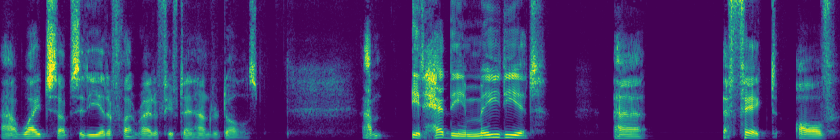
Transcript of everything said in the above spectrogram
uh, wage subsidy at a flat rate of fifteen hundred dollars. Um, it had the immediate uh, effect of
